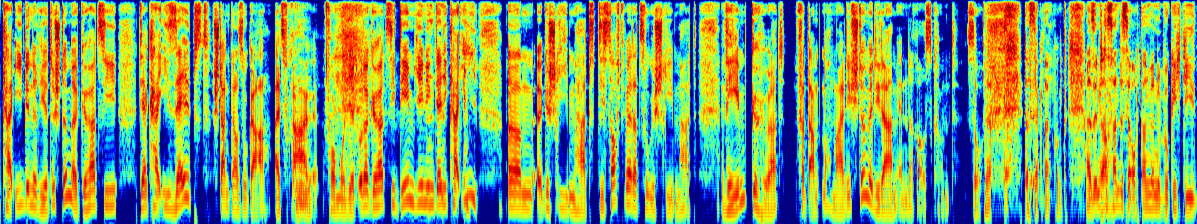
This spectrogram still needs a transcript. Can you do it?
KI-generierte Stimme? Gehört sie der KI selbst? Stand da sogar als Frage mhm. formuliert. Oder gehört sie demjenigen, der die KI ähm, geschrieben hat, die Software dazu geschrieben hat? Wem gehört verdammt nochmal die Stimme, die da am Ende rauskommt. So. Ja, das ist der Knackpunkt. Also interessant ja. ist ja auch dann, wenn du wirklich die,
